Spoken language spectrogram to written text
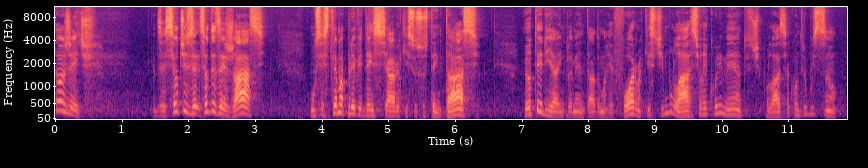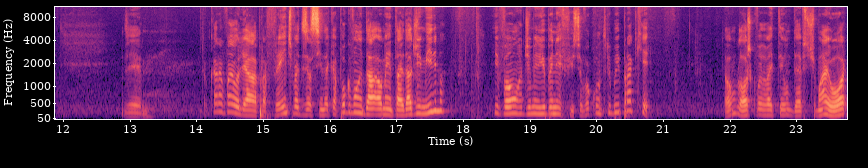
Então, gente, quer dizer, se eu, se eu desejasse um sistema previdenciário que se sustentasse, eu teria implementado uma reforma que estimulasse o recolhimento, estimulasse a contribuição. Quer dizer, então o cara vai olhar para frente vai dizer assim, daqui a pouco vão aumentar a idade mínima e vão diminuir o benefício. Eu vou contribuir para quê? Então, lógico que vai ter um déficit maior,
